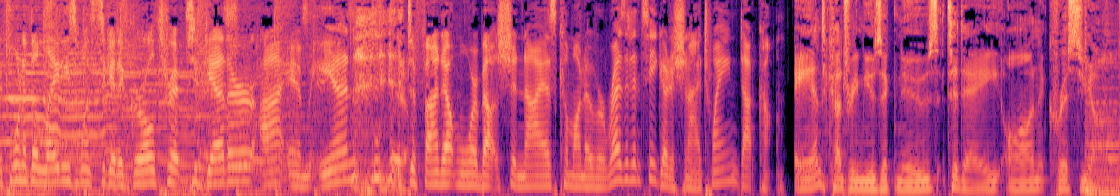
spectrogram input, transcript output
If one of the ladies wants to get a girl trip together, I am in. to find out more about Shania's come on over residency, go to shaniatwain.com. And country music news today on Chris Young.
